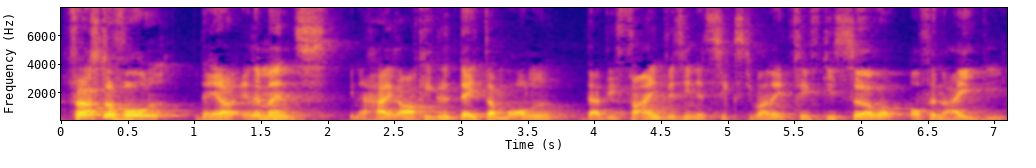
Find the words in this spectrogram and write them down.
First of all, they are elements in a hierarchical data model that we find within a 61850 server of an IED.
